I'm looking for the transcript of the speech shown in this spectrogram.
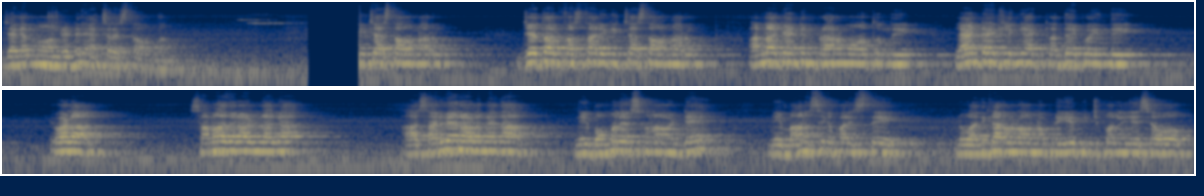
జగన్మోహన్ రెడ్డిని హెచ్చరిస్తూ ఉన్నాం. ఇచ్చేస్తూ ఉన్నారు. జీతాలు ఫస్ట్ తారీఖు ఇచ్చేస్తూ ఉన్నారు. అన్నా క్యాంటీన్ ప్రారంభం అవుతుంది. ల్యాండ్ టైటిలింగ్ యాక్ట్ రద్దయిపోయింది ఇవాళ సమాధిరాళ్ళలాగా ఆ సర్వే రాళ్ళ మీద నీ బొమ్మలు వేసుకున్నావంటే నీ మానసిక పరిస్థితి నువ్వు అధికారంలో ఉన్నప్పుడు ఏ పిచ్చి పనులు చేసావో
